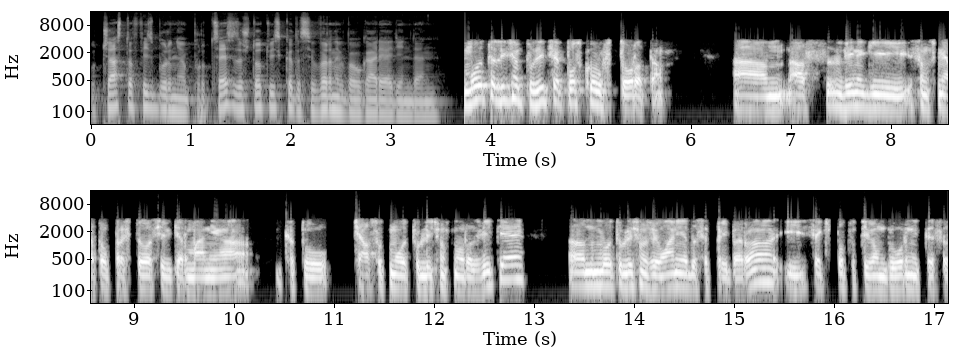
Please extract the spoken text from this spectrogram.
участва в изборния процес, защото иска да се върне в България един ден? Моята лична позиция е по-скоро втората. А, аз винаги съм смятал престоя си в Германия като част от моето личностно развитие, но моето лично желание е да се прибера и всеки път отивам до урните с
